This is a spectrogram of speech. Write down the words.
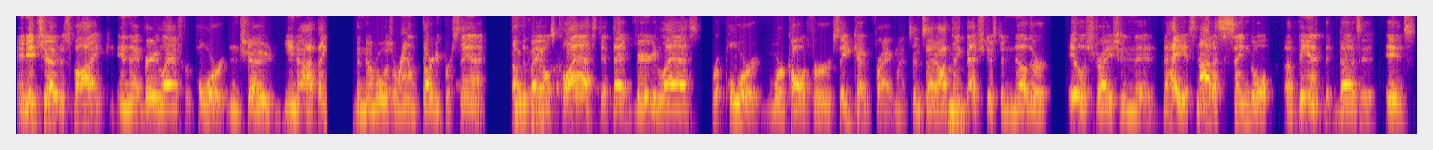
and it showed a spike in that very last report and showed, you know, I think the number was around 30% of okay. the bales classed at that very last report were called for seed coat fragments. And so I think hmm. that's just another illustration that, hey, it's not a single event that does it. It's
